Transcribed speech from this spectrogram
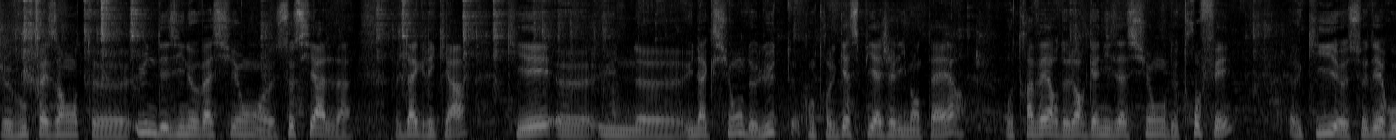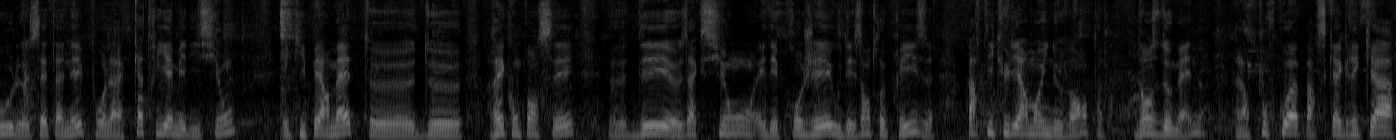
Je vous présente euh, une des innovations euh, sociales d'Agrica qui est euh, une, action de lutte contre le gaspillage alimentaire au travers de l'organisation de trophées qui se déroule cette année pour la quatrième édition et qui permettent de récompenser des actions et des projets ou des entreprises particulièrement innovantes dans ce domaine. Alors pourquoi? Parce qu'Agrica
